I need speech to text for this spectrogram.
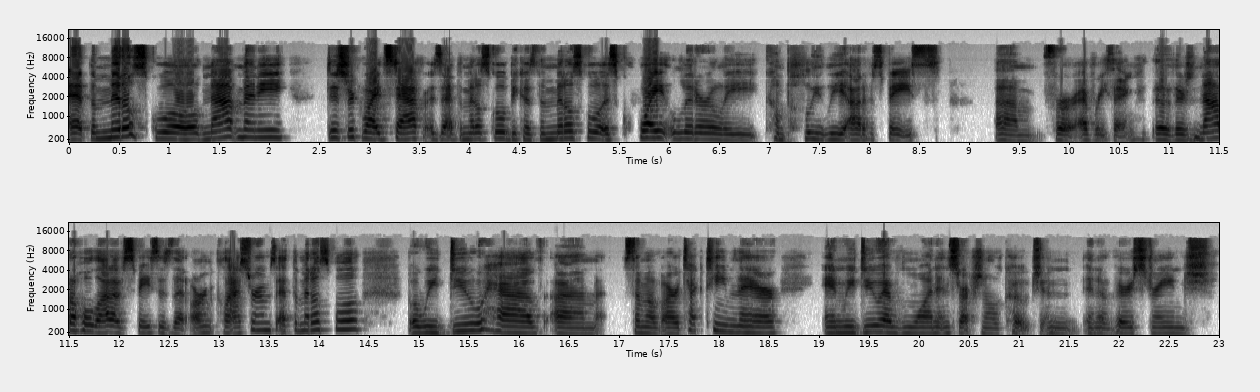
At the middle school, not many district wide staff is at the middle school because the middle school is quite literally completely out of space um, for everything. There's not a whole lot of spaces that aren't classrooms at the middle school, but we do have um, some of our tech team there, and we do have one instructional coach in in a very strange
